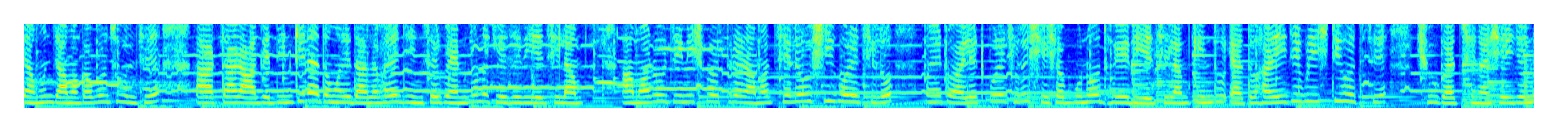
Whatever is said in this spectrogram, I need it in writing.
কেমন জামা কাপড় ঝুলছে। আর তার আগের দিনকে না তোমাদের দাদা ভাইয়ের জিন্সের প্যান্টগুলো কেজে দিয়েছিলাম। আমারও জিনিসপত্র আর আমার ছেলেও সি করেছিল মানে টয়লেট করেছিল, সেসবগুলোও ধুয়ে দিয়েছিলাম। কিন্তু এত হারেই যে বৃষ্টি হচ্ছে, শুকাচ্ছে না। সেই জন্য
